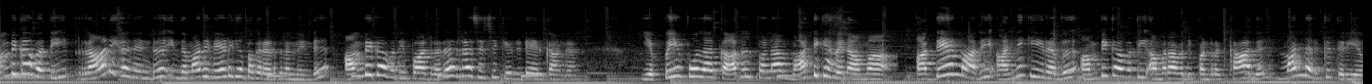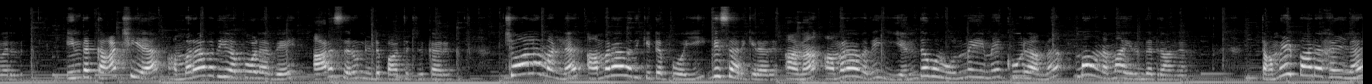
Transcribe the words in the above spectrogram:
அம்பிகாவதி ராணிகள் நின்று இந்த மாதிரி வேடிக்கை பார்க்குற இடத்துல நின்று அம்பிகாவதி பாடுறத ரசிச்சு கேட்டுட்டே இருக்காங்க. எப்பயும் போல காதல் பண்ணா மாட்டிக்க வேணாமா? அதே மாதிரி அன்னைக்கு இரவு அம்பிகாவதி அமராவதி பண்ற காதல் மன்னருக்கு தெரிய வருது. இந்த காட்சிய அமராவதியை போலவே அரசரும் நின்று பார்த்துட்டு இருக்காரு. சோழ மன்னர் அமராவதி கிட்ட போய் விசாரிக்கிறாரு. ஆனா அமராவதி எந்த ஒரு உண்மையுமே கூறாம மௌனமா இருந்துடுறாங்க. தமிழ் பாடல்கள்ல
